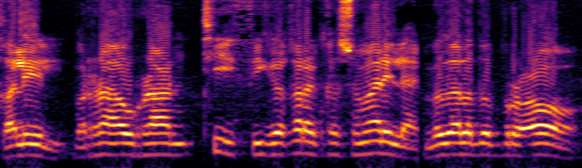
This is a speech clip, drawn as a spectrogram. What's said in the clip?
khaliil barra awraan t v-ga qaranka somalilan magaalada burco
